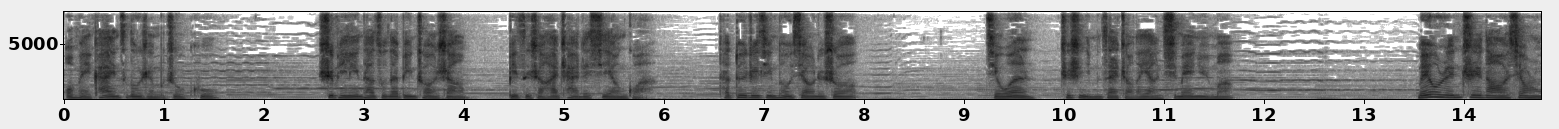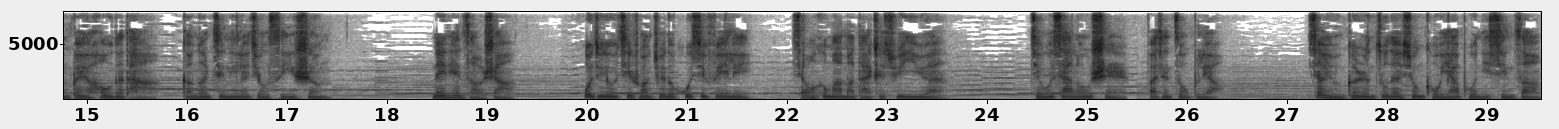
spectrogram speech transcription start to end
我每看一次都忍不住哭。视频里他坐在病床上，鼻子上还插着吸氧管，他对着镜头笑着说：“请问这是你们在找的氧气美女吗？”没有人知道笑容背后的他刚刚经历了九死一生。那天早上，霍九九起床觉得呼吸费力，想要和妈妈打车去医院，结果下楼时发现走不了。像有个人坐在胸口压迫你心脏。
